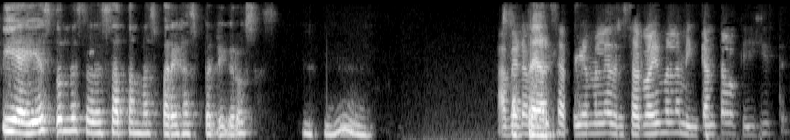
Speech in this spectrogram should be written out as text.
Y ahí es donde se desatan las parejas peligrosas. A ver, a ver, desarrollamela, desarrollamela, me encanta lo que dijiste.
